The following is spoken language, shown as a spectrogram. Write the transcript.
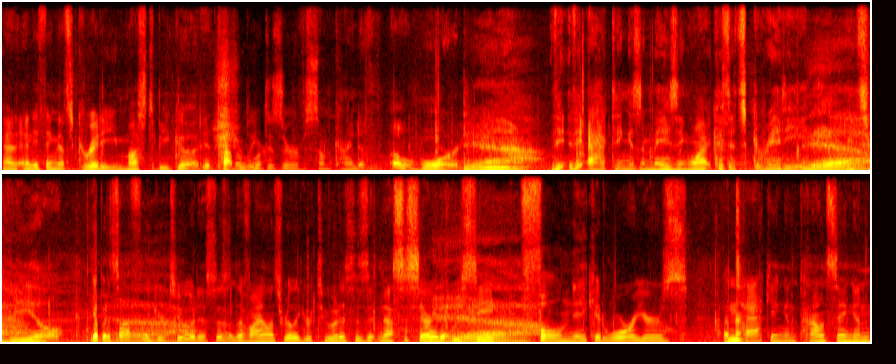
And anything that's gritty must be good. It probably Sure. deserves some kind of award. Yeah. The, the acting is amazing. Why? Because it's gritty. Yeah. It's real. Yeah, but it's awfully gratuitous. Isn't the violence really gratuitous? Is it necessary that we see full naked warriors attacking and pouncing and,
